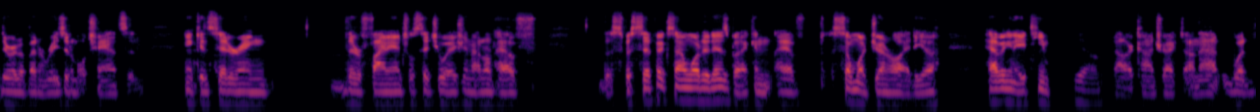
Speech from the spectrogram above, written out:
there would have been a reasonable chance. And, and considering their financial situation, I don't have the specifics on what it is, but I can I have somewhat general idea. Having an eighteen dollar contract on that would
